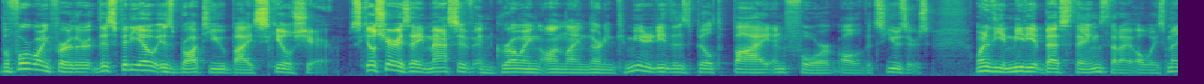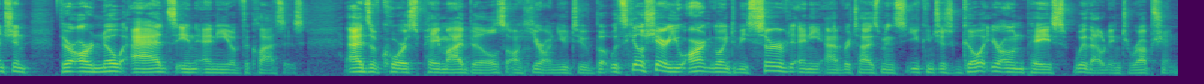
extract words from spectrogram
Before going further, this video is brought to you by Skillshare. Skillshare is a massive and growing online learning community that is built by and for all of its users. One of the immediate best things that I always mention, there are no ads in any of the classes. Ads, of course, pay my bills on here on YouTube, but with Skillshare, you aren't going to be served any advertisements. You can just go at your own pace without interruption.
